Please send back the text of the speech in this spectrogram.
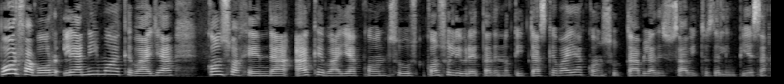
Por favor, le animo a que vaya con su agenda, a que vaya con, sus, con su libreta de notitas, que vaya con su tabla de sus hábitos de limpieza,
